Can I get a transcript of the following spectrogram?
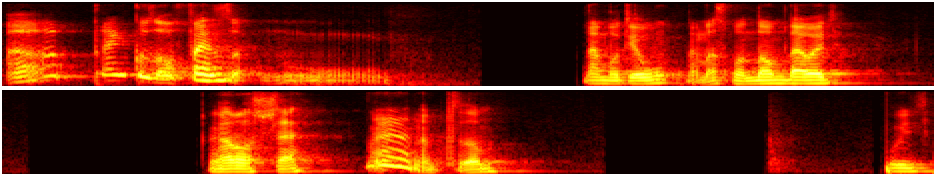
A Broncos offense nem volt jó, nem azt mondom, de hogy rossz se. Nem tudom. Úgy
